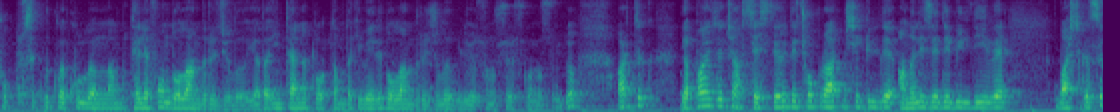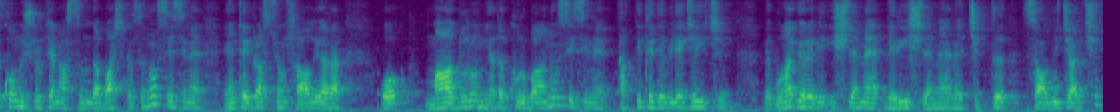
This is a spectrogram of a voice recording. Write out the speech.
çok sıklıkla kullanılan bu telefon dolandırıcılığı ya da internet ortamındaki veri dolandırıcılığı biliyorsunuz söz konusuydu. Artık yapay zeka sesleri de çok rahat bir şekilde analiz edebildiği ve başkası konuşurken aslında başkasının sesine entegrasyon sağlayarak o mağdurun ya da kurbanın sesini taklit edebileceği için ve buna göre bir işleme, veri işleme ve çıktı sağlayacağı için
